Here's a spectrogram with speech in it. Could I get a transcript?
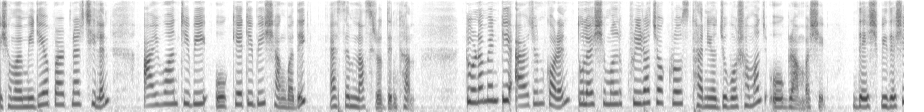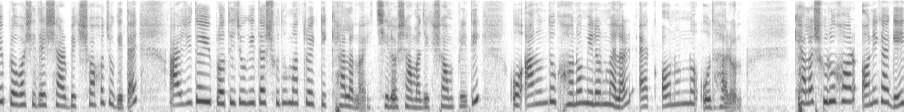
এ সময় মিডিয়া পার্টনার ছিলেন আই ওয়ান টিভি ও কেটিভি সাংবাদিক এস এম নাসিরুদ্দিন খান। টুর্নামেন্টটি আয়োজন করেন তুলাই শিমল ক্রীড়া চক্র স্থানীয় যুব সমাজ ও গ্রামবাসী। দেশ বিদেশে প্রবাসীদের সার্বিক সহযোগিতায় আয়োজিত এই প্রতিযোগিতা শুধুমাত্র একটি খেলা নয়, ছিল সামাজিক সম্প্রীতি ও আনন্দ ঘন মিলন মেলার এক অনন্য উদাহরণ। খেলা শুরু হওয়ার অনেক আগেই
